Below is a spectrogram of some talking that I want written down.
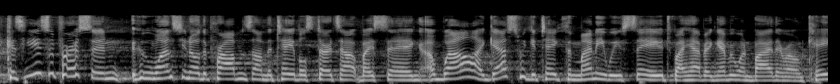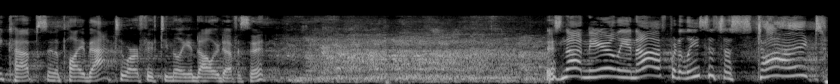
Because he's a person who, once you know the problems on the table, starts out by saying, uh, Well, I guess we could take the money we've saved by having everyone buy their own K cups and apply that to our $50 million deficit. it's not nearly enough, but at least it's a start.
